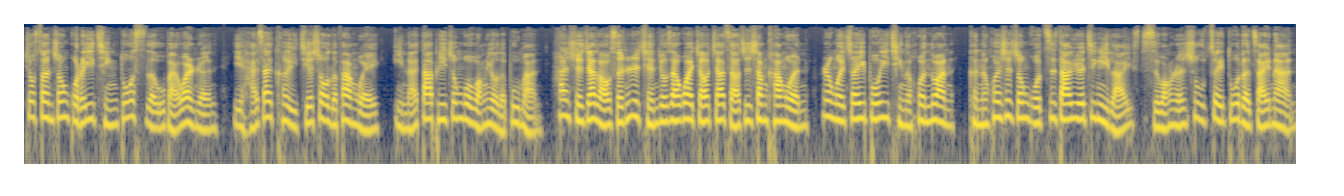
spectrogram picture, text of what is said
就算中国的疫情多死了五百万人，也还在可以接受的范围，引来大批中国网友的不满。汉学家劳森日前就在《外交家》杂志上刊文，认为这一波疫情的混乱可能会是中国自大跃进以来死亡人数最多的灾难。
